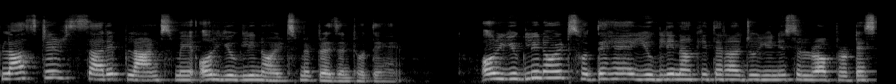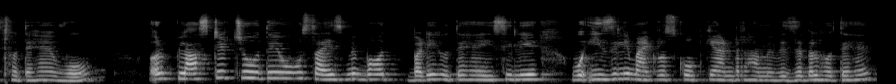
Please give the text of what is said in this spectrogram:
प्लास्टिड्स सारे प्लांट्स में और यूग्लिनॉइड्स में प्रेजेंट होते हैं। और यूग्लिनॉइड्स होते हैं, यूग्लिना की तरह जो यूनिसेलुलर प्रोटेस्ट होते हैं वो। और प्लास्टिड जो होते हैं, वो साइज़ में बहुत बड़े होते हैं, इसीलिए वो इजीली माइक्रोस्कोप के अंडर हमें विजिबल होते हैं।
